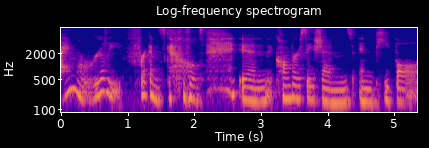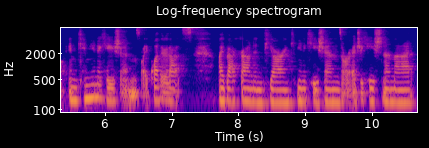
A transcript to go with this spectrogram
I'm really freaking skilled in conversations, in people, in communications, like whether that's my background in PR and communications or education in that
